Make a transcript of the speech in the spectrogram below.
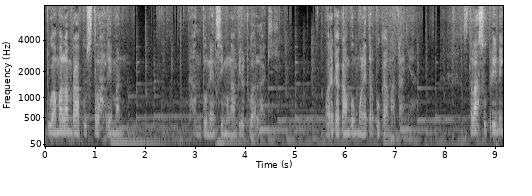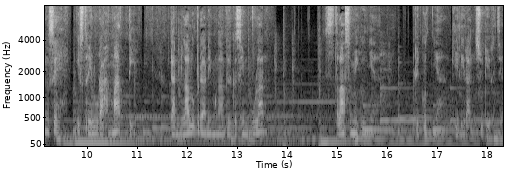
Dua malam Rabu setelah Leman, hantu Nancy mengambil dua lagi. Warga kampung mulai terbuka matanya. Setelah Supriningsih, istri lurah mati, dan lalu berani mengambil kesimpulan, setelah seminggunya, berikutnya giliran Sudirja.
